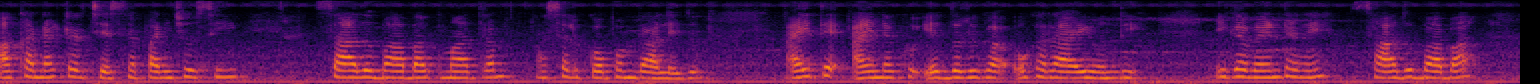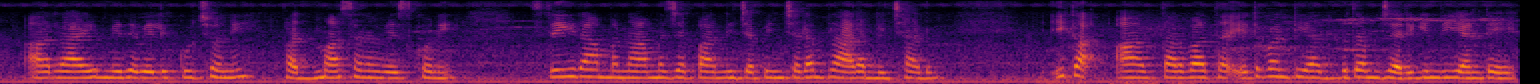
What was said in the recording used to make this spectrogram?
ఆ కండక్టర్ చేసిన పని చూసి సాధు బాబాకు మాత్రం అసలు కోపం రాలేదు. అయితే ఆయనకు ఎదురుగా ఒక రాయి ఉంది. ఇక వెంటనే సాధు బాబా ఆ రాయి మీద వెళ్ళి కూర్చొని పద్మాసనం వేసుకొని శ్రీరామ నామజపాన్ని జపించడం ప్రారంభించాడు. ఇక ఆ తర్వాత ఎటువంటి అద్భుతం జరిగింది అంటే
